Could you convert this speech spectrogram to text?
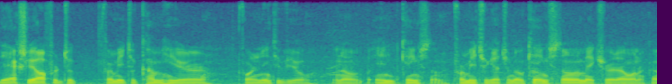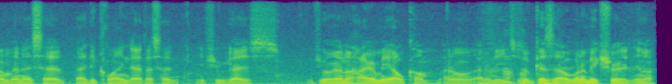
They actually offered to for me to come here for an interview, you know, in Kingston, for me to get to know Kingston, make sure that I want to come. And I said, I declined that. I said, if you guys, if you're gonna hire me, I'll come. I don't, I don't need to because I want to make sure, you know,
